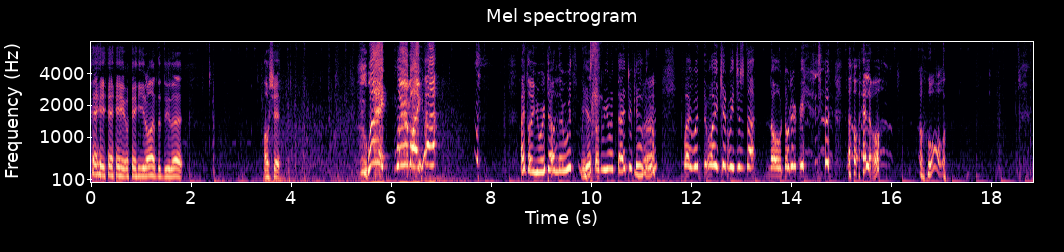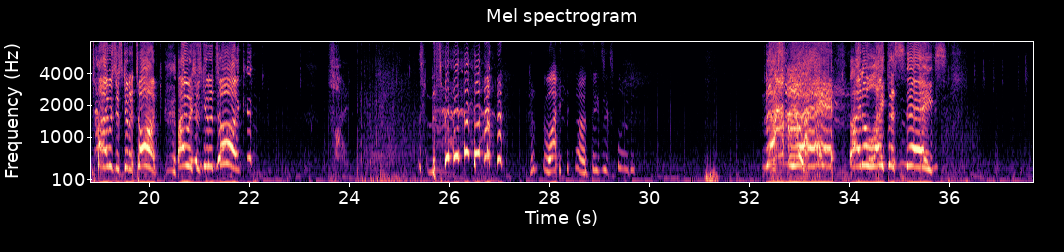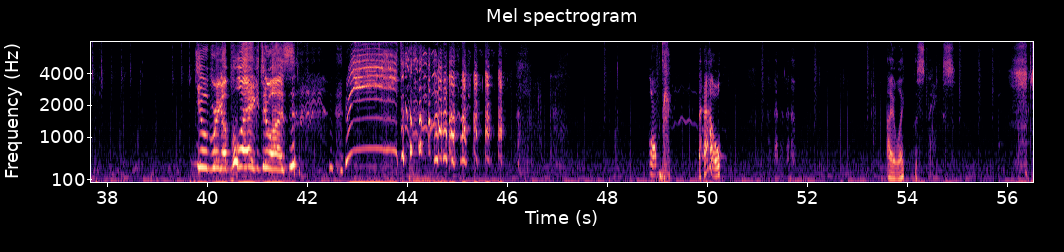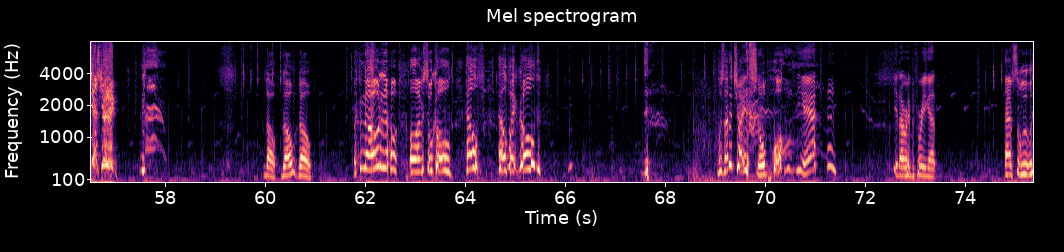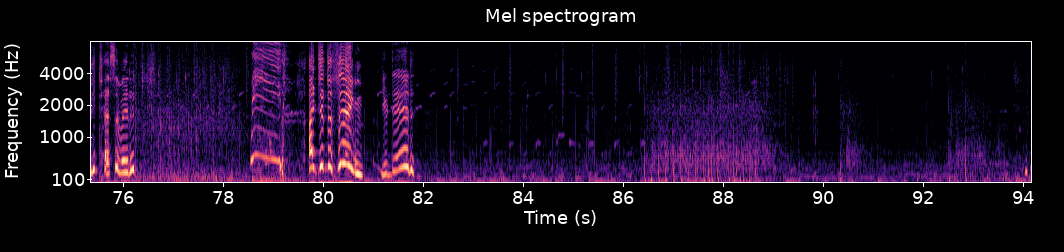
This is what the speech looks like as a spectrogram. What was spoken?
Hey, hey, hey, you don't have to do that. Oh, shit. Wait! Where am I? Ah! I thought you were down there with me. I thought we would die together. No. Why would? Why can't we just not? No, don't hurt me. oh, hello. Oh, I was just gonna talk. I was just gonna talk. Fine. why? Oh, things exploded. I don't like the snakes. You bring a plague to us. Oh, Ow. I like the snakes. Just kidding! no, no, no. No, no! Oh, I'm so cold! Help! Help, I'm cold! Was that a giant snowball? yeah. You know, right before you got Absolutely decimated. I did the thing! you did.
